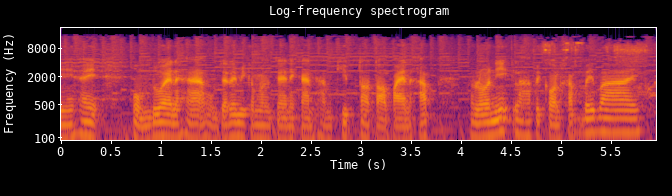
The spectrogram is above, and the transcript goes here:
นี้ให้ผมด้วยนะฮะ ผมจะได้มีกำลังใจในการทำคลิปต่อๆไปนะครับสำหรับวันนี้ลาไปก่อนครับ บ๊ายบาย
